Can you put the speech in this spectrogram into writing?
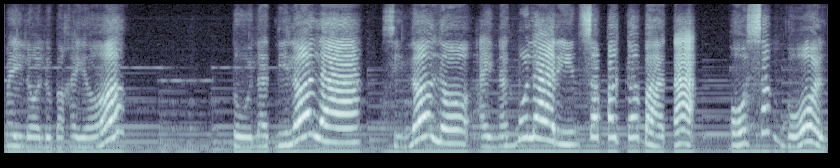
May lolo ba kayo? Tulad ni Lola, si Lolo ay nagmula rin sa pagkabata o sanggol.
